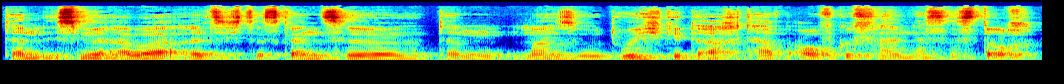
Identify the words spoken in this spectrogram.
dann ist mir aber, als ich das Ganze dann mal so durchgedacht habe, aufgefallen, dass das doch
